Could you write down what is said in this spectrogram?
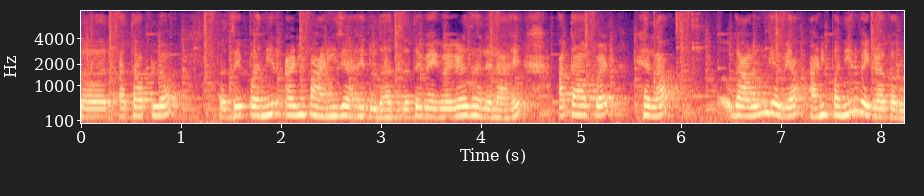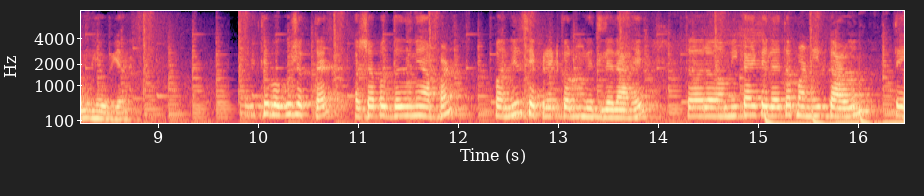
तर आता आपलं जे पनीर आणि पाणी जे आहे दुधातलं ते वेगवेगळं झालेलं आहे. आता आपण ह्याला गाळून घेऊया आणि पनीर वेगळं करून घेऊया. इथे बघू शकताय अशा पद्धतीने आपण पनीर सेपरेट करून घेतलेलं आहे. तर मी काय केलं आहे तर पनीर गाळून ते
